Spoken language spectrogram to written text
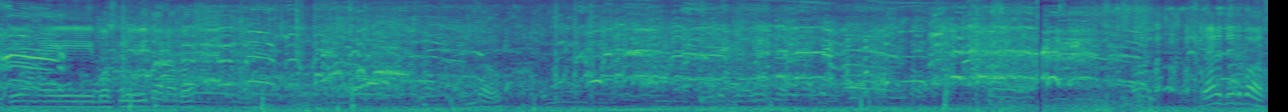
Ito yung kay Boss Louie to, ano boss? Ganda oh. Gano dito boss?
